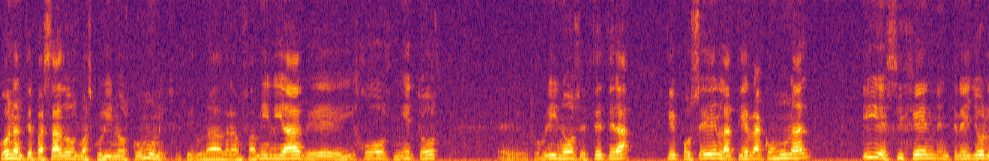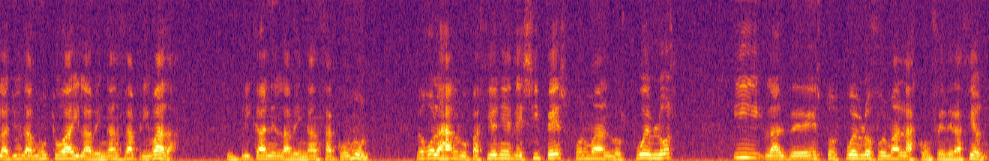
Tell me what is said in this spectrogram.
con antepasados masculinos comunes, es decir, una gran familia de hijos, nietos, eh, sobrinos, etcétera, que poseen la tierra comunal y exigen entre ellos la ayuda mutua y la venganza privada implican en la venganza común. Luego las agrupaciones de SIPES forman los pueblos y las de estos pueblos forman las confederaciones.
